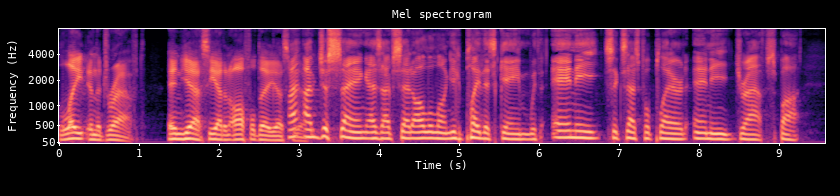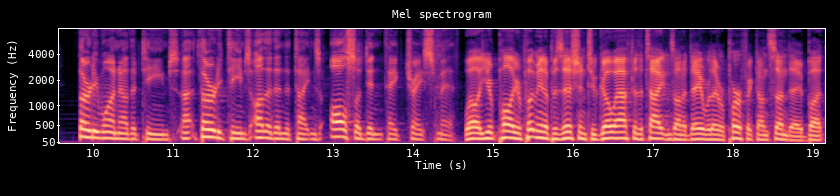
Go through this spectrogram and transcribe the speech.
late in the draft. And yes, he had an awful day yesterday. I, I'm just saying, as I've said all along, you can play this game with any successful player at any draft spot. 31 other teams, uh, 30 teams other than the Titans also didn't take Trey Smith. Well, you're Paul. You're putting me in a position to go after the Titans on a day where they were perfect on Sunday. But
